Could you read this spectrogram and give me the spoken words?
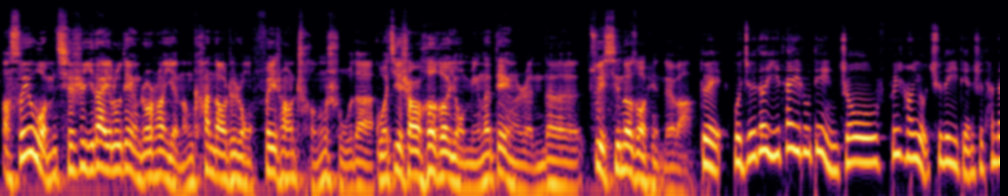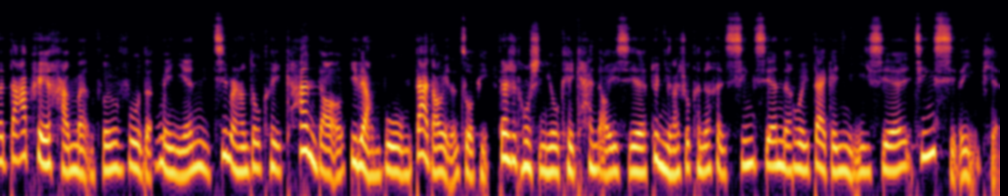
啊，所以我们其实“一带一路”电影周上也能看到这种非常成熟的、国际上赫赫有名的电影人的最新的作品，对吧？对，我觉得“一带一路”电影周非常有趣的一点是它的搭配还蛮丰富的，每年你基本上都可以看到一两部大导演的作品，但是同时你又可以看到一些对你来说可能很新鲜的，会带给你一些惊喜的影片。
